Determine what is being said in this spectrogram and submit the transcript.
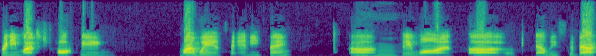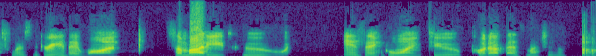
pretty much talking my way into anything. Um, mm-hmm. They want uh, at least a bachelor's degree. They want somebody who isn't going to put up as much of a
